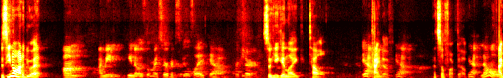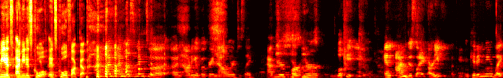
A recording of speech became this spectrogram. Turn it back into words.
Does he know how to do it? Um, I mean, he knows what my cervix feels like. Yeah, for sure. So he can like tell, Yeah. kind of. Yeah. That's so fucked up. Yeah. No. I mean, it's I mean, it's cool. It's It's cool. Fucked up. I'm, I'm, I'm listening to a, an audiobook right now where it's just like, have your partner look at you. And I'm just like, are you fucking kidding me? Like,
